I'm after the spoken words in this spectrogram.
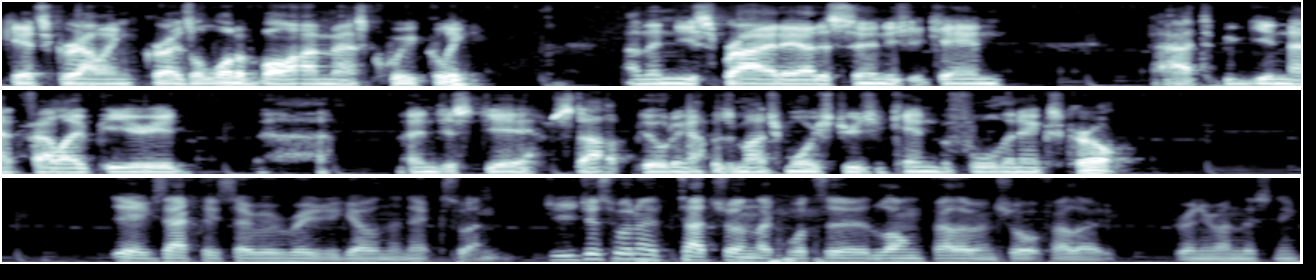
gets growing, grows a lot of biomass quickly, and then you spray it out as soon as you can uh, to begin that fallow period, uh, and just yeah start building up as much moisture as you can before the next crop. Yeah, exactly. So we're ready to go on the next one. Do you just want to touch on like what's a long fallow and short fallow for anyone listening?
